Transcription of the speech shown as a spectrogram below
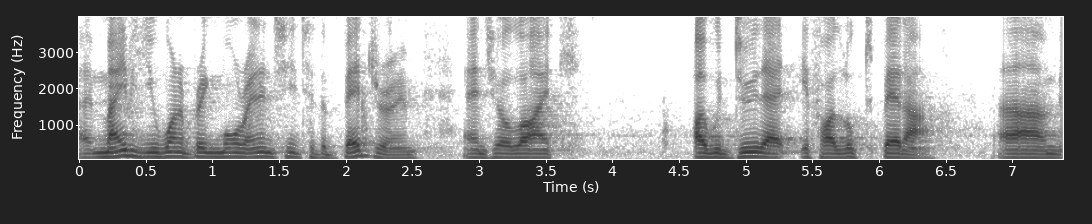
uh, maybe you want to bring more energy to the bedroom and you're like, I would do that if I looked better. Um,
